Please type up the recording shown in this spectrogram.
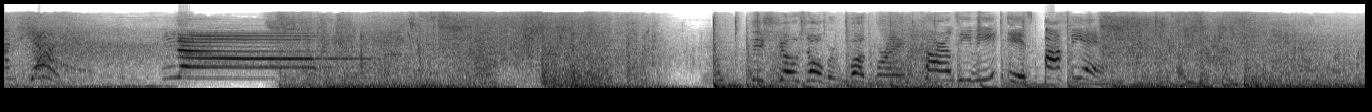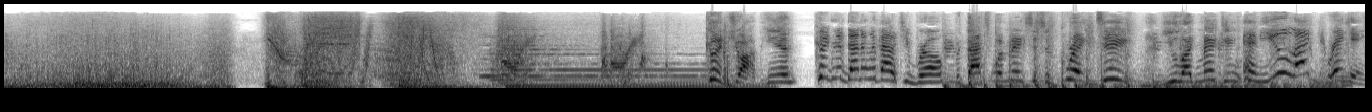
undone! No! This show's over, bug brain! Carl TV is off the air! Good job, Yin! Couldn't have done it without you, bro. But that's what makes us a great team! You like making... And you like breaking.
